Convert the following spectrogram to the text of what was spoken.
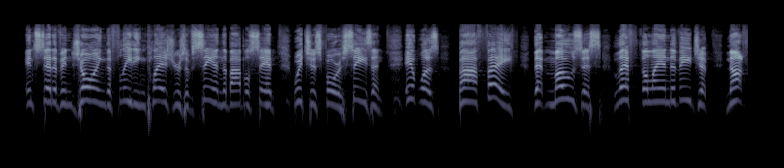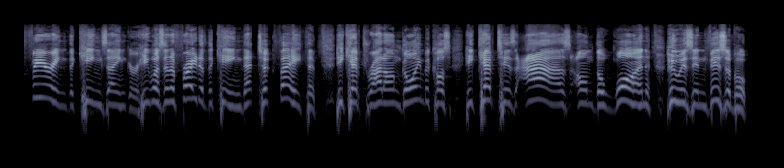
instead of enjoying the fleeting pleasures of sin, the Bible said, which is for a season. It was by faith that Moses left the land of Egypt, not fearing the king's anger. He wasn't afraid of the king. That took faith. He kept right on going because he kept his eyes on the one who is invisible.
